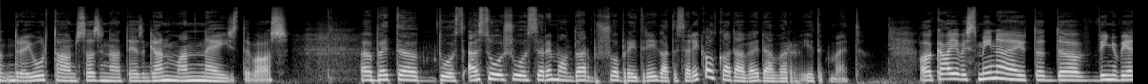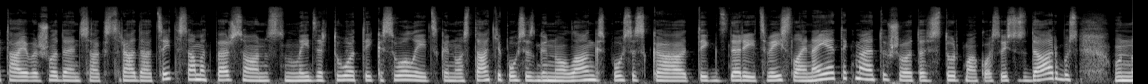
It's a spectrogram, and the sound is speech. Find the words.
Andreju Urtānu, sazināties gan man neizdevās. Eh, bet uh, tos esošos remontu darbus šobrīd Rīgā tas arī kaut kādā veidā var ietekmēt. Kā jau es minēju, tad viņu vietā jau ar šodien sāks strādāt citas amatpersonas, un līdz ar to tika solīts gan no staķa puses, gan no langas puses, ka tiks darīts viss, lai neietekmētu šo turpmākos visus darbus, un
